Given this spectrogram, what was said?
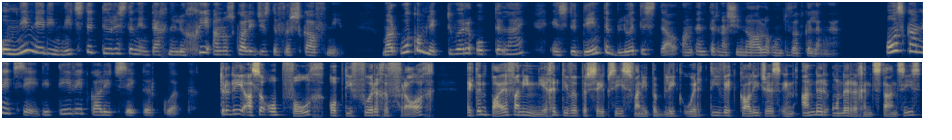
om nie net die nuutste toerusting en tegnologie aan ons colleges te verskaf nie, maar ook om lektore op te lei en studente bloot te stel aan internasionale ontwikkelinge. Ons kan net sê die TVET College sektor kook. Trudy as 'n opvolg op die vorige vraag, ek dink baie van die negatiewe persepsies van die publiek oor TVET colleges en ander onderriginstansies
